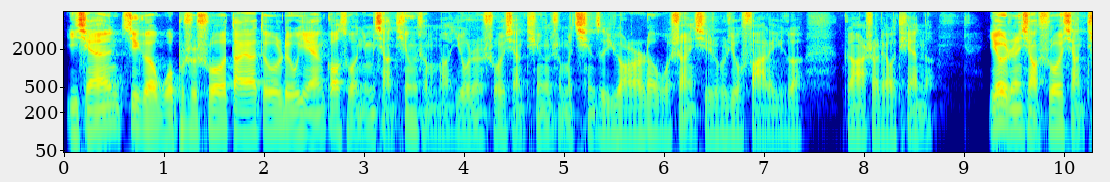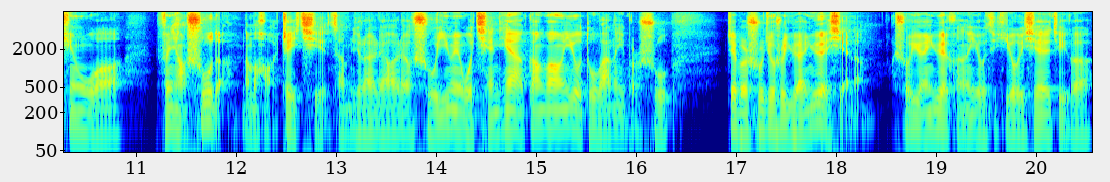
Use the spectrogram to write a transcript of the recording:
以前这个我不是说大家都留言告诉我你们想听什么吗？有人说想听什么亲子育儿的，我上一期是不是就发了一个跟阿舍聊天的。也有人想说想听我分享书的，那么好，这一期咱们就来聊一聊书。因为我前天啊刚刚又读完了一本书，这本书就是袁岳写的。说袁岳可能有有一些这个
